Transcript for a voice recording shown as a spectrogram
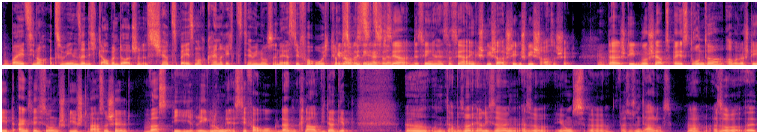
Wobei jetzt hier noch zu erwähnen sein, ich glaube, in Deutschland ist Shared Space noch kein Rechtsterminus in der SDVO. Ich glaub, genau, deswegen heißt, das ja, deswegen heißt das ja eigentlich Spielstraße. Da steht ein Spielstraßenschild. Ja. Da steht nur Shared Space drunter, aber da steht eigentlich so ein Spielstraßenschild, was die Regelung der SDVO dann klar wiedergibt. Äh, und da muss man ehrlich sagen, also Jungs, äh, was ist denn da los? Ja, also, äh,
